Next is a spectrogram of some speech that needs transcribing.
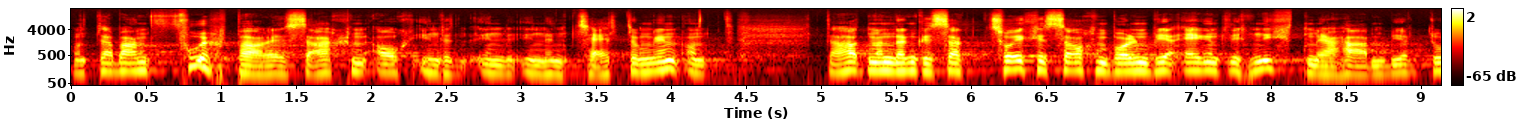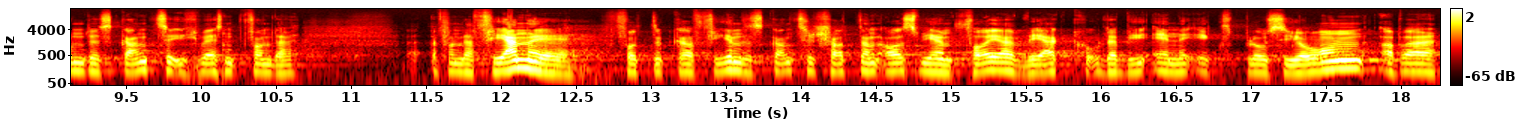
und da waren furchtbare Sachen auch in den, in, in den Zeitungen und da hat man dann gesagt, solche Sachen wollen wir eigentlich nicht mehr haben. Wir tun das Ganze, ich weiß nicht, von der von der Ferne fotografieren. Das Ganze schaut dann aus wie ein Feuerwerk oder wie eine Explosion, aber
